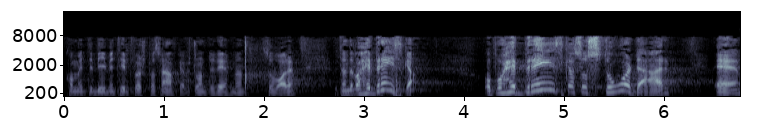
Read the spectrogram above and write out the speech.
kom inte Bibeln till först på svenska, jag förstår inte det, men så var det. Utan det var hebreiska. Och på hebreiska så står där, eh,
